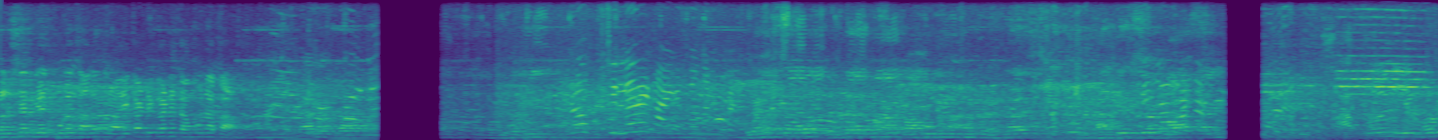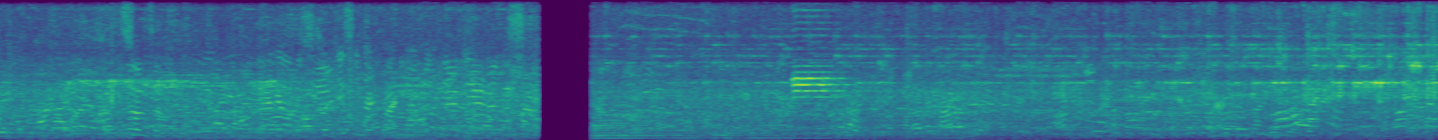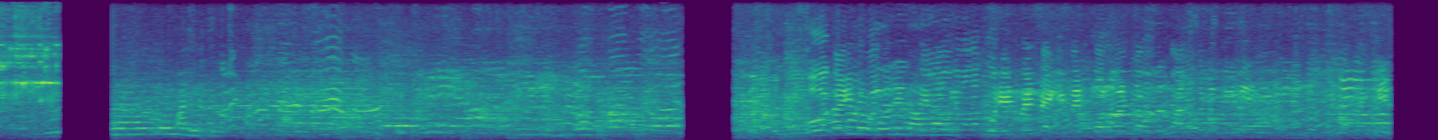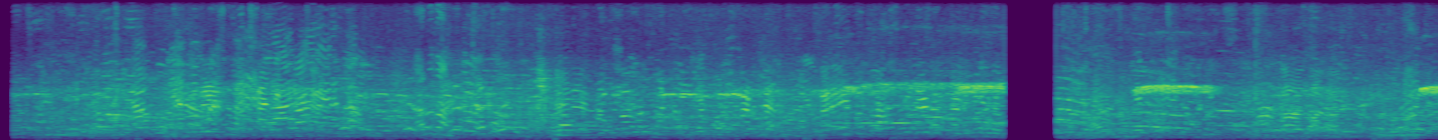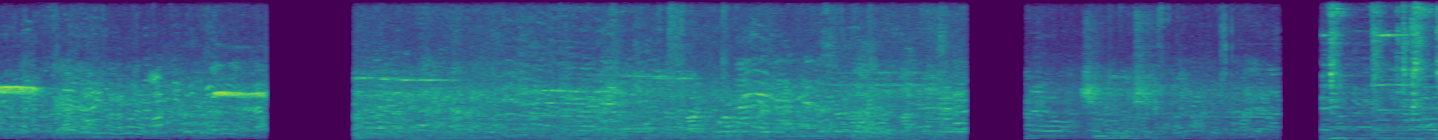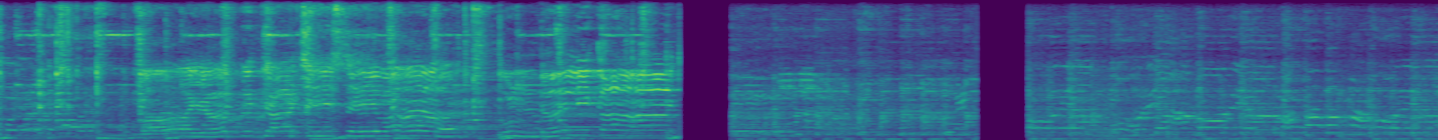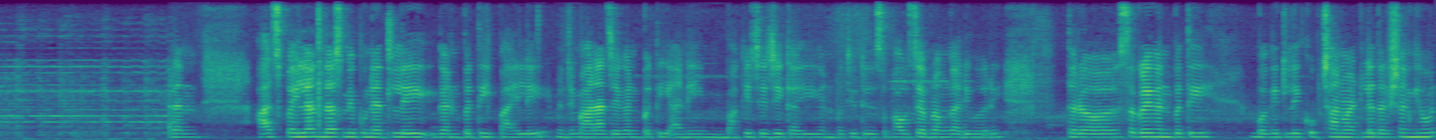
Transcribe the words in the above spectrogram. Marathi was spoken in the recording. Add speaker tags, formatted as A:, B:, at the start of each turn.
A: दर्शन घेत पुढे चालत राहा. एका ठिकाणी थांबू नका.
B: सेवा कुंडलिका.
C: कारण आज पहिल्यांदाच मी पुण्यातले गणपती पाहिले म्हणजे मानाचे गणपती आणि बाकीचे जे काही गणपती होते जसं भाऊसाहेब रंगारी वगैरे तर सगळे गणपती बघितले खूप छान वाटलं दर्शन घेऊन.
